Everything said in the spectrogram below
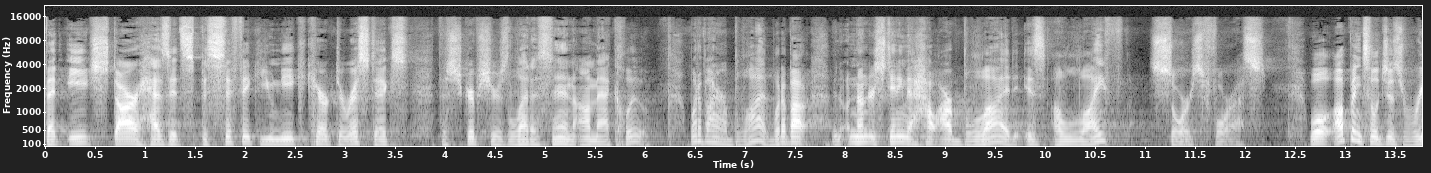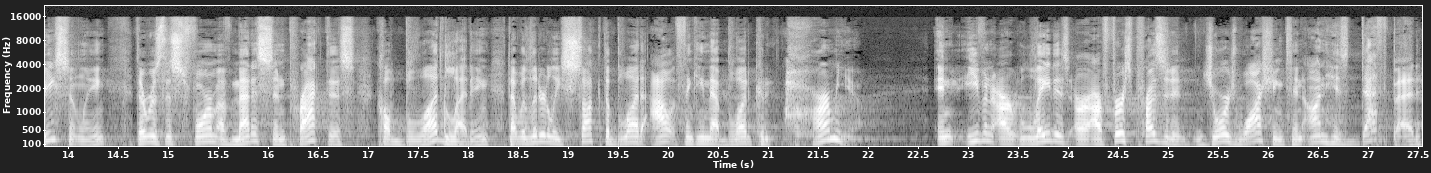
that each star has its specific unique characteristics, the scriptures let us in on that clue. What about our blood? What about an understanding that how our blood is a life source for us. Well, up until just recently, there was this form of medicine practice called bloodletting that would literally suck the blood out, thinking that blood could harm you. And even our latest, or our first president, George Washington, on his deathbed,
